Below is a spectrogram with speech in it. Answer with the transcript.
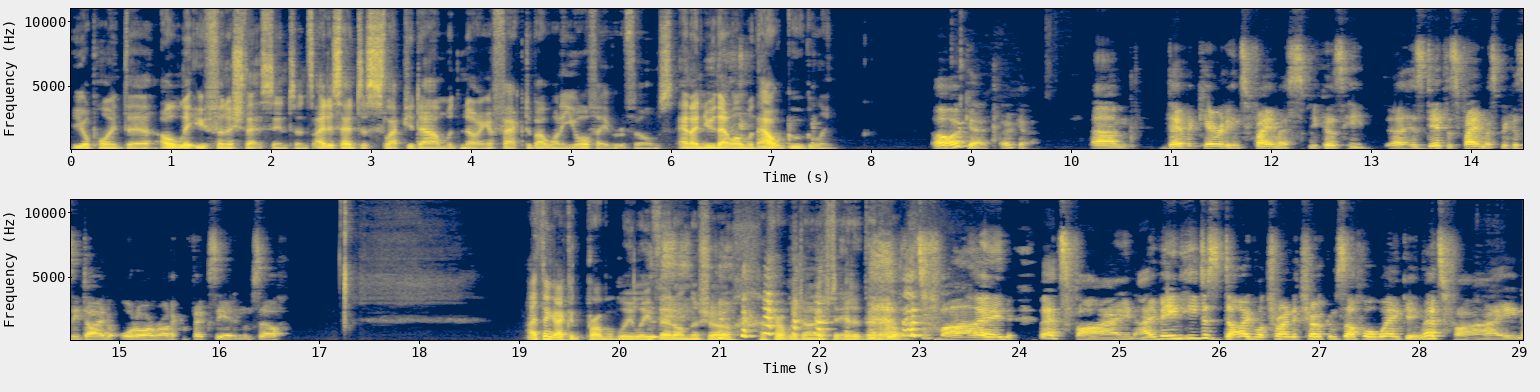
your point there. I'll let you finish that sentence. I just had to slap you down with knowing a fact about one of your favorite films, and I knew that one without googling. Oh, okay, okay. Um, David Carradine's famous because he uh, his death is famous because he died autoerotic asphyxiating himself. I think I could probably leave that on the show. I probably don't have to edit that out. That's fine. That's fine. I mean, he just died while trying to choke himself while wanking. That's fine.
